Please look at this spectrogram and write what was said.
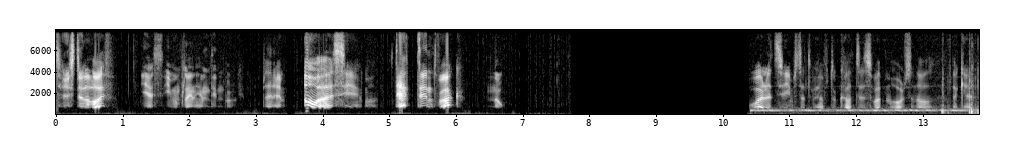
What? He's still alive? Yes, even Plan M didn't work. Plan M? Oh, I see. That didn't work? No. Well, it seems that we have to cut this weapon arsenal again.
